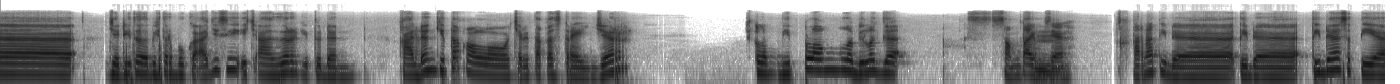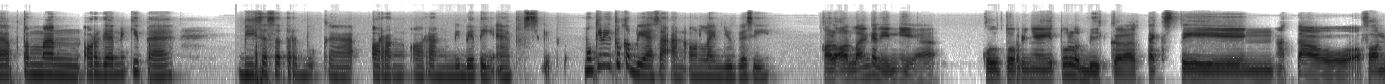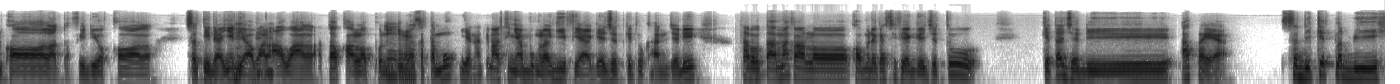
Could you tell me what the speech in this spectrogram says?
jadi lebih terbuka aja sih each other gitu dan kadang kita kalau cerita ke stranger lebih plong lebih lega sometimes ya. Hmm. karena tidak tidak tidak setiap teman organik kita bisa seterbuka orang-orang di dating apps gitu mungkin itu kebiasaan online juga sih Kalau online kan ini ya, kulturnya itu lebih ke texting atau phone call atau video call. Setidaknya di awal-awal atau kalaupun Iya. udah ketemu ya nanti masih nyambung lagi via gadget gitu kan. Jadi terutama kalau komunikasi via gadget tuh kita jadi apa ya? sedikit lebih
